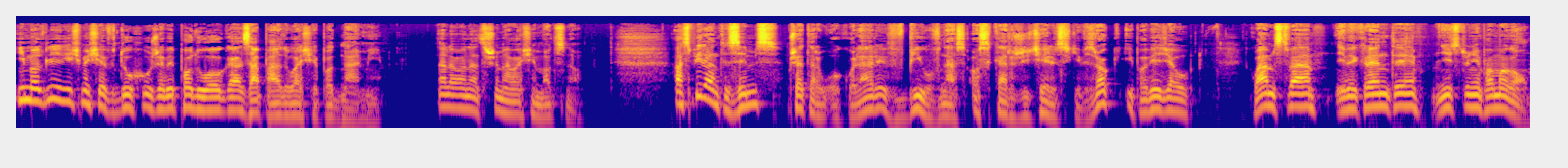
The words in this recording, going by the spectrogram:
i modliliśmy się w duchu, żeby podłoga zapadła się pod nami. Ale ona trzymała się mocno. Aspirant Zyms przetarł okulary, wbił w nas oskarżycielski wzrok i powiedział Kłamstwa i wykręty nic tu nie pomogą.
